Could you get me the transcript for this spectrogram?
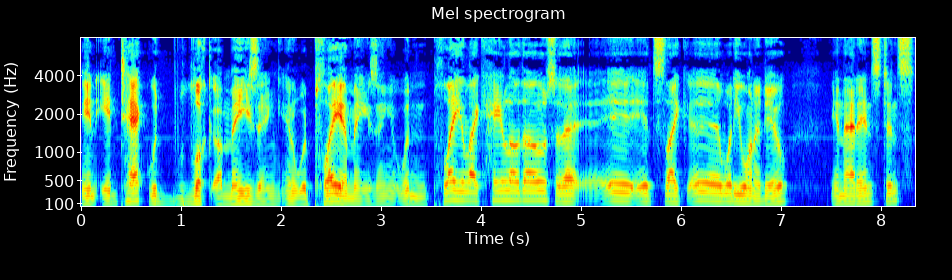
in id Tech would look amazing and it would play amazing. It wouldn't play like Halo though, so that it's like, uh, what do you want to do in that instance?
